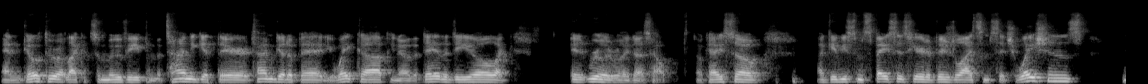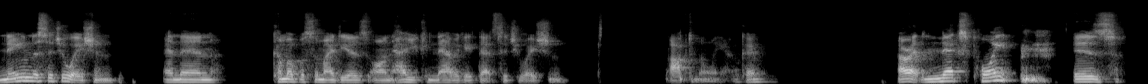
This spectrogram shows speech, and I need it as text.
and go through it like it's a movie from the time you get there, time you go to bed, you wake up, you know, the day of the deal, like it really, really does help. Okay. So I'll give you some spaces here to visualize some situations, name the situation, and then come up with some ideas on how you can navigate that situation optimally. Okay. All right. The next point is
